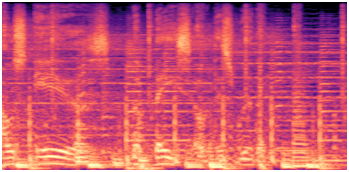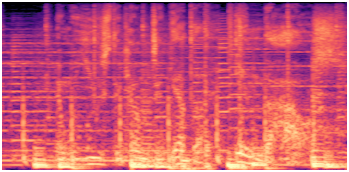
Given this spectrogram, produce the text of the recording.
house is the base of this rhythm. And we used to come together in the house.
